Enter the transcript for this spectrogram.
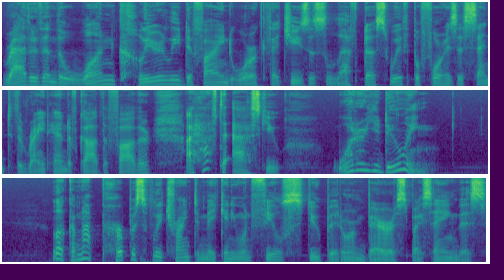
rather than the one clearly defined work that Jesus left us with before his ascent to the right hand of God the Father, I have to ask you, what are you doing? Look, I'm not purposefully trying to make anyone feel stupid or embarrassed by saying this.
